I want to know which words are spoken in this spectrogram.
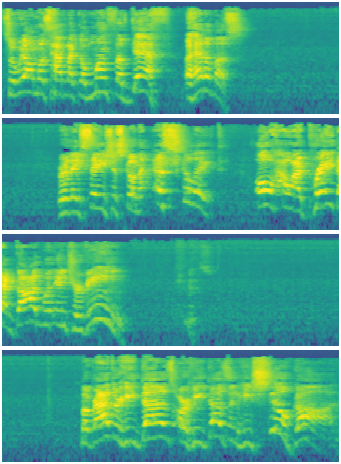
So we almost have like a month of death ahead of us where they say it's just going to escalate. Oh, how I pray that God would intervene. But rather, He does or He doesn't, He's still God.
